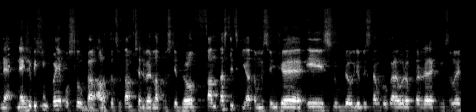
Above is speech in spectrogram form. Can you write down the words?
Ne, ne, že bych ji úplně poslouchal, ale to, co tam předvedla, prostě bylo fantastický. A to myslím, že i Snoop Dogg, kdyby se tam koukali nebo Dr. Derek, museli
